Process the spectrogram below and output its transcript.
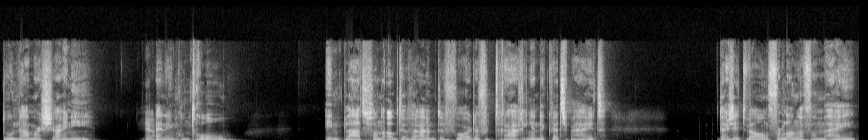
doe nou maar shiny ja. en in controle. In plaats van ook de ruimte voor de vertraging en de kwetsbaarheid. Daar zit wel een verlangen van mij,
